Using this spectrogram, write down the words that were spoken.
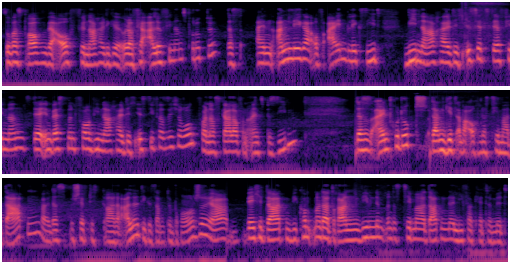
Sowas brauchen wir auch für nachhaltige oder für alle Finanzprodukte, dass ein Anleger auf einen Blick sieht, wie nachhaltig ist jetzt der Finanz, der Investmentfonds, wie nachhaltig ist die Versicherung von einer Skala von 1 bis 7. Das ist ein Produkt. Dann geht es aber auch um das Thema Daten, weil das beschäftigt gerade alle, die gesamte Branche. Ja. Welche Daten, wie kommt man da dran? Wie nimmt man das Thema Daten in der Lieferkette mit?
